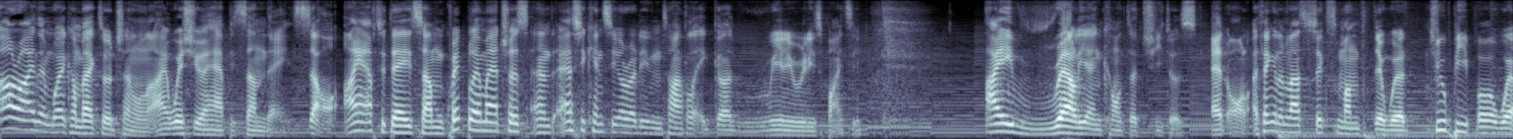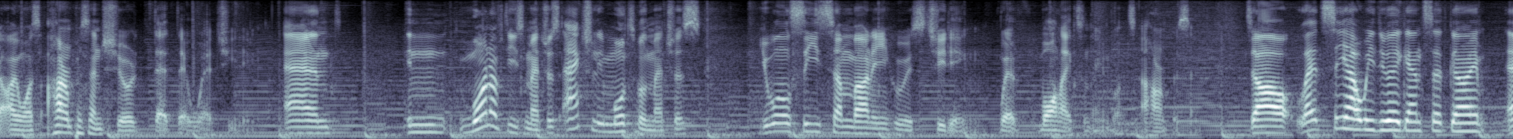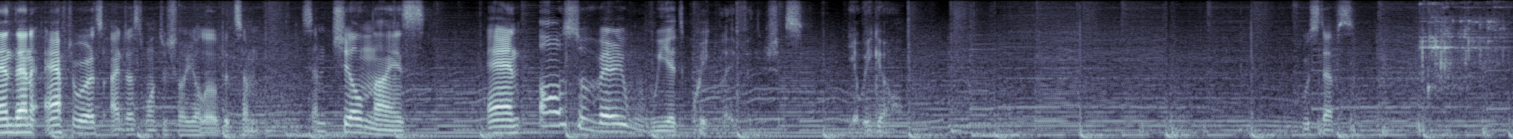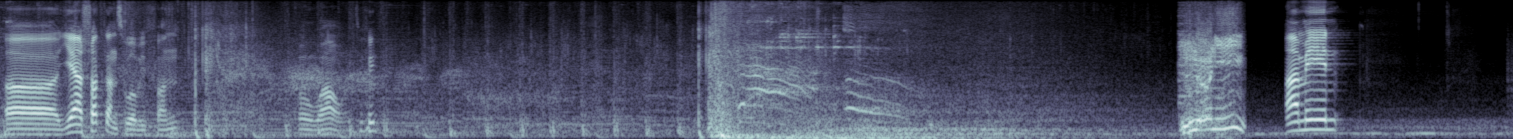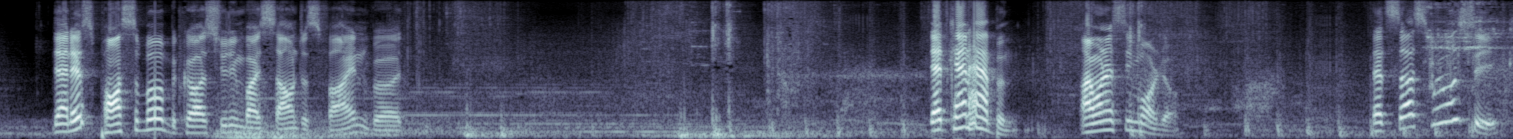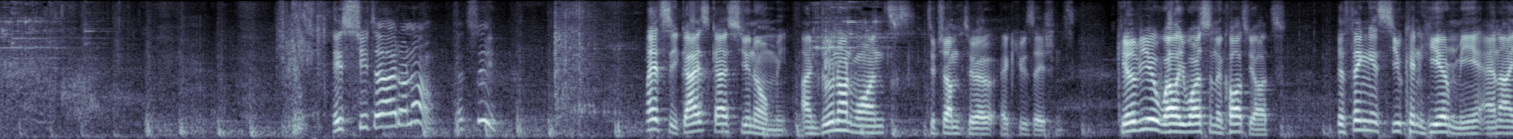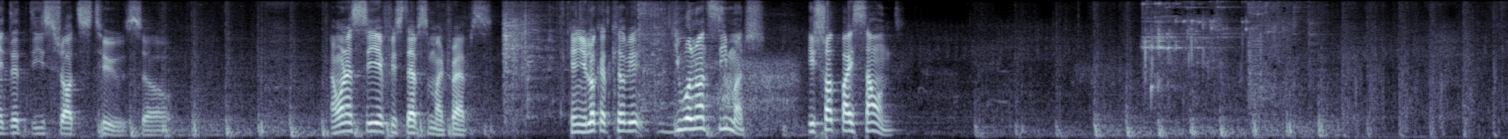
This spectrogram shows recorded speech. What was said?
Alright and welcome back to the channel, I wish you a happy Sunday. So, I have today some quick play matches and as you can see already in the title it got really really spicy. I rarely encountered cheaters at all. I think in the last 6 months there were 2 people where I was 100% sure that they were cheating. And in one of these matches, actually multiple matches, you will see somebody who is cheating with wall hacks and aimbots 100%. So let's see how we do against that guy. And then afterwards, I just want to show you a little bit some, some chill, nice, and also very weird quick play finishes. Here we go. Who steps? Uh, yeah, shotguns will be fun. Oh wow, NANI? I mean, that is possible because shooting by sound is fine, but that can happen. I want to see more though. That's sus. We will see. Is cheater? I don't know. Let's see. Let's see, guys. Guys, you know me. I do not want to jump to accusations. Killview? Well, he was in the courtyard. The thing is, you can hear me, and I did these shots too, so... I want to see if he steps in my traps. Can you look at Killview? You will not see much. He's shot by sound.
